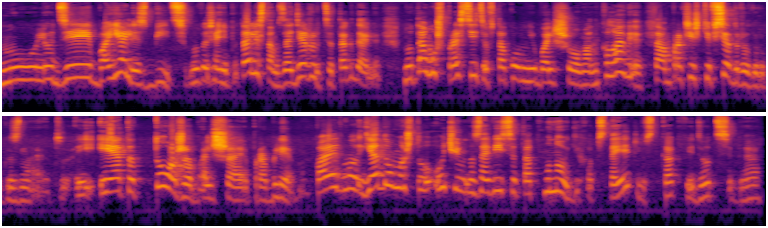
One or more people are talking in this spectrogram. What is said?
ну, людей боялись бить. Ну, то есть они пытались там задерживать и так далее. Но там уж, простите, в таком небольшом анклаве, там практически все друг друга знают. И, и это тоже большая проблема. Поэтому я думаю, что очень зависит от многих обстоятельств, как ведет себя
